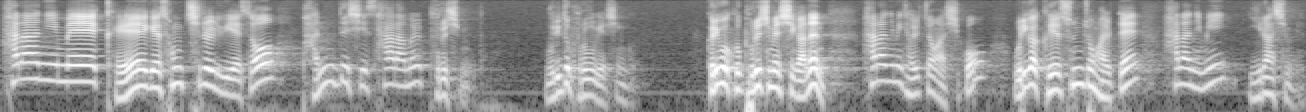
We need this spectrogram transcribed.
하나님의 계획의 성취를 위해서 반드시 사람을 부르십니다. 우리도 부르고 계신 거예요. 그리고 그 부르심의 시간은 하나님이 결정하시고 우리가 그에 순종할 때 하나님이 일하십니다.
